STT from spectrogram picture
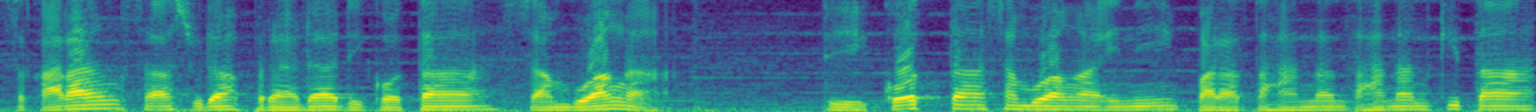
Sekarang saya sudah berada di kota Sambuanga. Di kota Sambuanga ini para tahanan-tahanan kita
